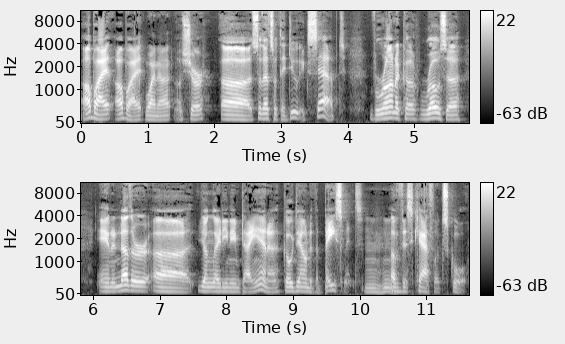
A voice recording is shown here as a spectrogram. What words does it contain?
I'll buy it. I'll buy it. Why not? Oh, sure. Uh, so that's what they do. Except Veronica, Rosa, and another uh, young lady named Diana go down to the basement Mhm. of this Catholic school,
